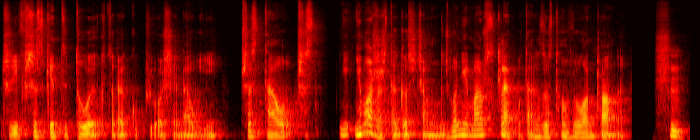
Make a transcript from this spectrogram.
Czyli wszystkie tytuły, które kupiło się na Wii, przestało, nie, nie możesz tego ściągnąć, bo nie ma już sklepu, tak? Został wyłączony. Hmm.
